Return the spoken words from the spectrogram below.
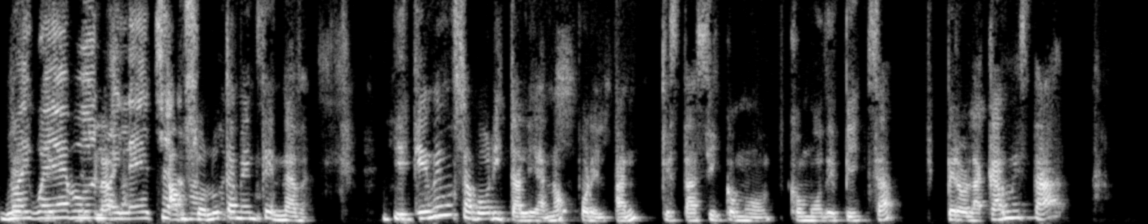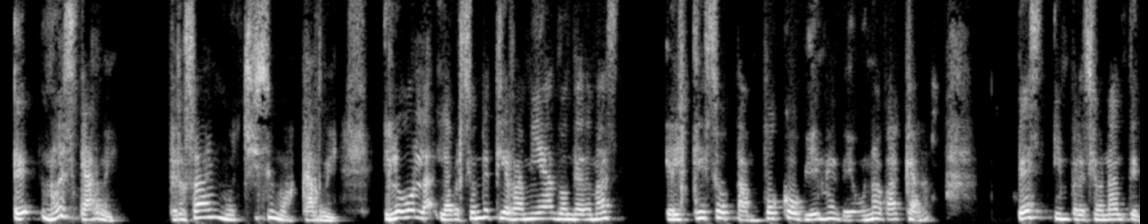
No hay huevos, no hay leche. Absolutamente nada. Y tiene un sabor italiano por el pan, que está así como, como de pizza, pero la carne está... Eh, no es carne, pero saben muchísimo a carne. Y luego la, la, versión de Tierra Mía, donde además el queso tampoco viene de una vaca, es impresionante.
